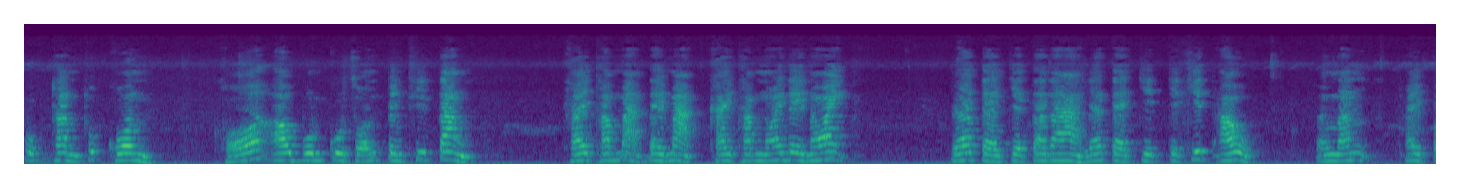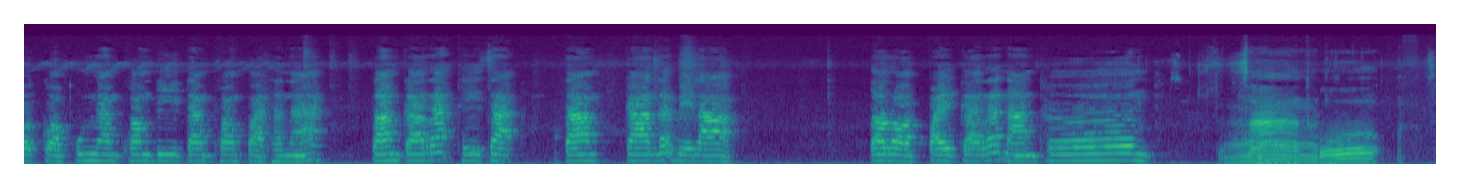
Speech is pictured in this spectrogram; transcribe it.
ทุกท่านทุกคน ขอเอาบุญกุศลเป็นที่ตั้ง ใครทำมากได้มาก ใครทำน้อยได้น้อย แล้วแต่เจตนาแล้วแต่จิตจะคิดเอา ดังนั้นให้ประกอบคุณงามความดีตามความปรารถนา ตามกาลเทศะ ตามกาลและเวลา ตลอดไปกาลนานเทิน สาธุ ส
